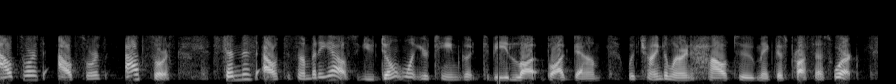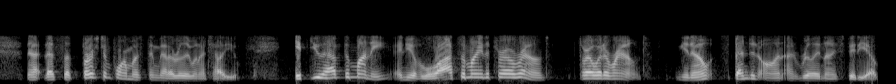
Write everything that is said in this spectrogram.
Outsource, outsource, outsource. Send this out to somebody else. You don't want your team to be bogged down with trying to learn how to make this process work. Now, that's the first and foremost thing that I really want to tell you. If you have the money and you have lots of money to throw around, throw it around. You know, spend it on a really nice video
